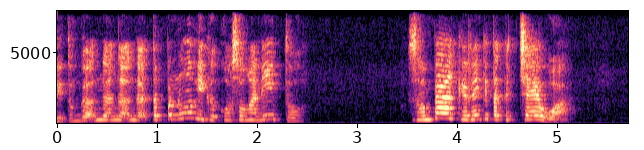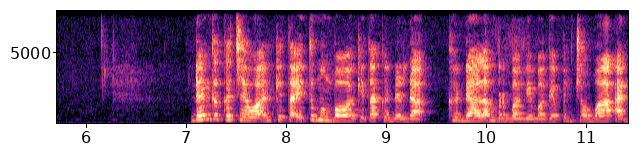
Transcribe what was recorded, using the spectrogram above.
gitu, nggak nggak nggak nggak terpenuhi kekosongan itu. Sampai akhirnya kita kecewa. Dan kekecewaan kita itu membawa kita ke, dada, ke dalam berbagai-bagai pencobaan.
